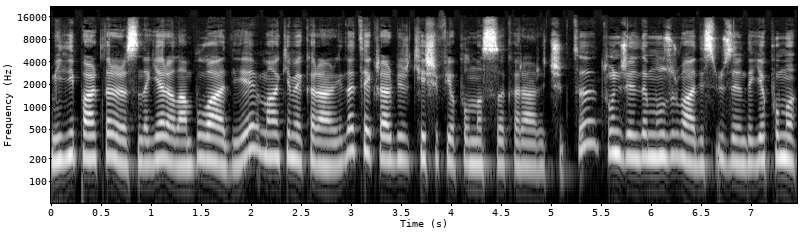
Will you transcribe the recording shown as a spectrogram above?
Milli parklar arasında yer alan bu vadiye mahkeme kararıyla tekrar bir keşif yapılması kararı çıktı. Tunceli'de Munzur Vadisi üzerinde yapımı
